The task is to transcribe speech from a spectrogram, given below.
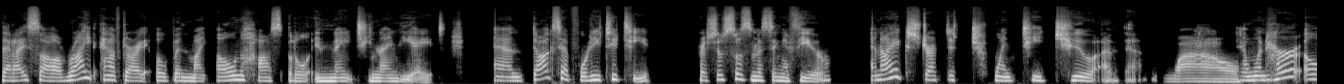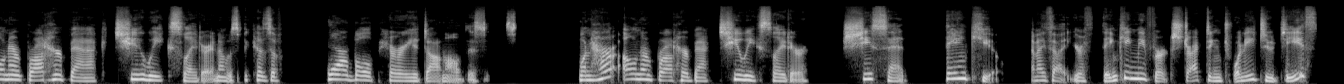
that I saw right after I opened my own hospital in 1998. And dogs have 42 teeth. Precious was missing a few. and I extracted 22 of them. Wow. And when her owner brought her back two weeks later, and it was because of horrible periodontal disease. When her owner brought her back two weeks later, she said, thank you. And I thought, you're thanking me for extracting 22 teeth,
